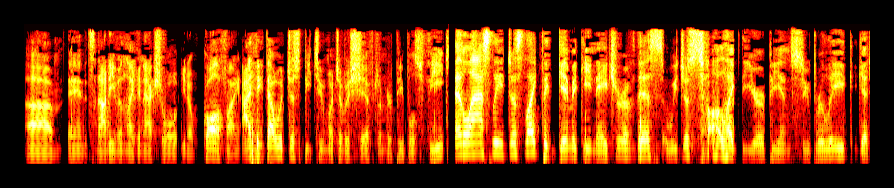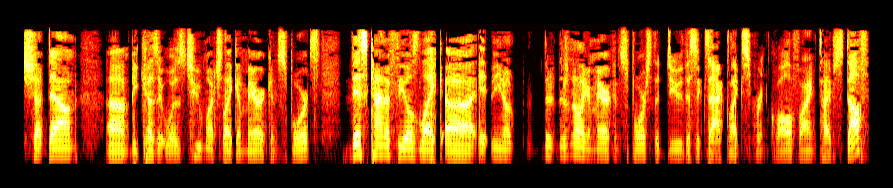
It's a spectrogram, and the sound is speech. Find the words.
um, and it's not even like an actual, you know, qualifying. I think that would just be too much of a shift under people's feet. And lastly, just like the gimmicky nature of this, we just saw like the European Super League get shut down um, because it was too much like American sports. This kind of feels like, uh, it, you know, there, there's no like American sports that do this exact like sprint qualifying type stuff.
